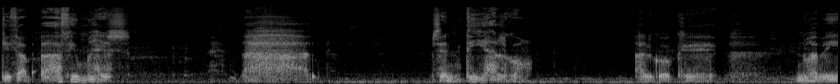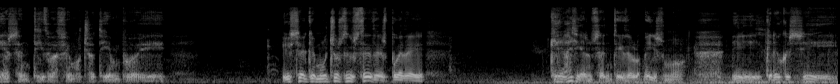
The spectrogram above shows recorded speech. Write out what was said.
Quizá hace un mes. Ah, Sentí algo. Algo que no había sentido hace mucho tiempo y... Y sé que muchos de ustedes puede que hayan sentido lo mismo. Y creo que sí.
